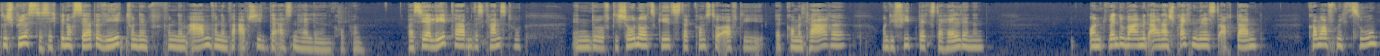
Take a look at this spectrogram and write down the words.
Du spürst es, ich bin noch sehr bewegt von dem, von dem Abend, von dem Verabschieden der ersten Heldinnengruppe. Was sie erlebt haben, das kannst du wenn du auf die Shownotes gehst, da kommst du auf die äh, Kommentare und die Feedbacks der Heldinnen. Und wenn du mal mit einer sprechen willst, auch dann, komm auf mich zu.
